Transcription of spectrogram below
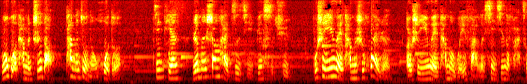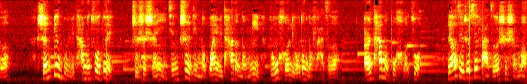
如果他们知道，他们就能获得。今天人们伤害自己并死去，不是因为他们是坏人。而是因为他们违反了信心的法则，神并不与他们作对，只是神已经制定了关于他的能力如何流动的法则，而他们不合作。了解这些法则是什么，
